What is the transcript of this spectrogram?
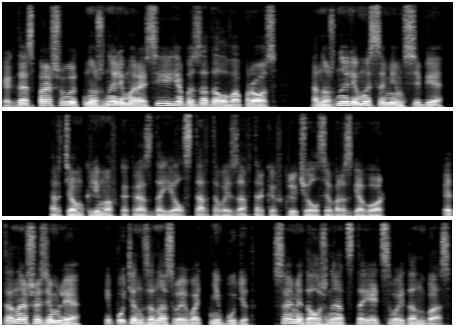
Когда спрашивают, нужны ли мы России, я бы задал вопрос, а нужны ли мы самим себе? Артём Климов как раз доел стартовый завтрак и включился в разговор. Это наша земля, и Путин за нас воевать не будет. Сами должны отстоять свой Донбасс».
